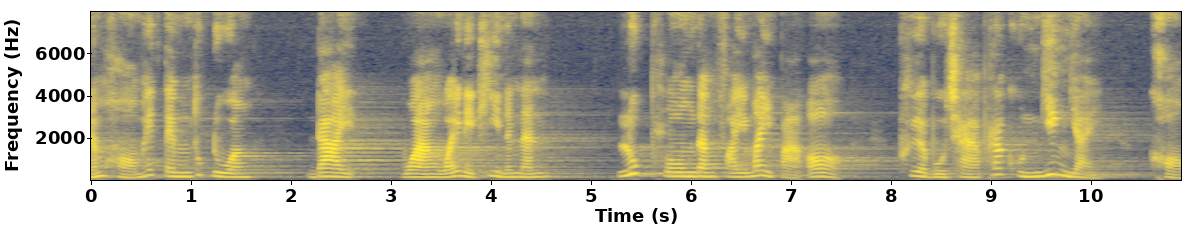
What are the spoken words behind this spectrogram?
น้ำหอมให้เต็มทุกดวง ได้วางไว้ในที่นั้นๆ ลุกโพลงดังไฟไหม้ป่าอ้อ เพื่อบูชาพระคุณยิ่งใหญ่ของ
